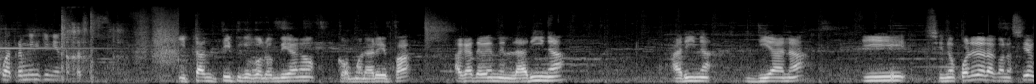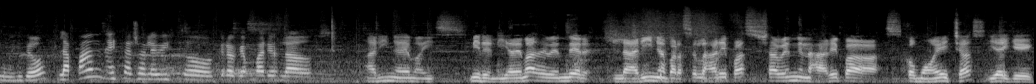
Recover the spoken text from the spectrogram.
4.500 pesos. Y tan típico colombiano como la arepa. Acá te venden la harina, harina Diana. Y si no, ¿cuál era la conocida, como dijiste vos? La pan, esta yo la he visto creo que en varios lados. Harina de maíz. Miren, y además de vender la harina para hacer las arepas, ya venden las arepas como hechas y hay que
